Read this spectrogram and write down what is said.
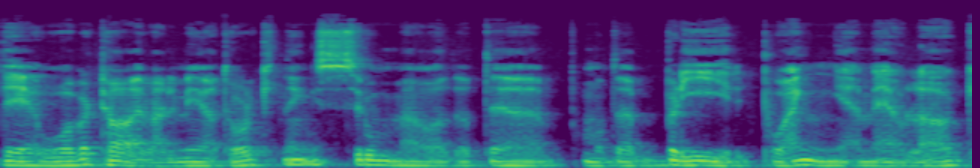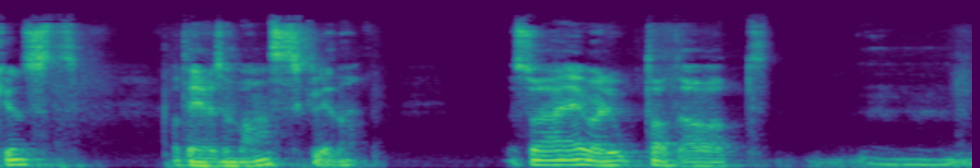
det overtar veldig mye av tolkningsrommet, og at det på en måte blir poenget med å lage kunst. At det er liksom vanskelig, da. Så jeg er veldig opptatt av at mm,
